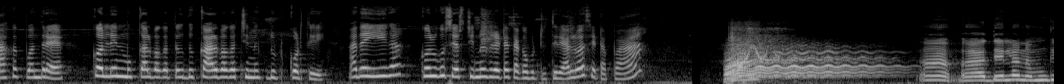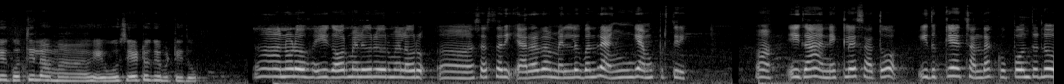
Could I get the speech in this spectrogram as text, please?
ಹಾಕಕ್ಕೆ ಬಂದರೆ ಕಲ್ಲಿನ ಮುಕ್ಕಾಲು ಭಾಗ ತೆಗೆದು ಕಾಲು ಭಾಗ ಚಿನ್ನಕ್ಕೆ ದುಡ್ಡು ಕೊಡ್ತೀರಿ. ಅದೇ ಈಗ ಕಲ್ಗೂ ಸೇರಿಸಿ ಚಿನ್ನದ ರೇಟೆ ತಗೊಬಿಟ್ಟಿರ್ತೀರಿ ಅಲ್ವಾ ಸೆಟಪ್ಪ? ಅದೆಲ್ಲ ನಮಗೆ ಗೊತ್ತಿಲ್ಲ ಅಮ್ಮ ಸೇಟುಗೆ ಬಿಟ್ಟಿದ್ದು. ನೋಡು ಈಗ ಅವ್ರ ಮೇಲೆ ಇವರು ಇವ್ರ ಮೇಲೆ ಅವರು. ಸರಿ ಸರಿ ಯಾರು ಮೆಲ್ಲಗೆ ಬಂದರೆ ಹಂಗೆ ಅಮ್ಬಿಡ್ತೀರಿ ಹಾಂ ಈಗ ನೆಕ್ಲೆಸ್ ಆಯ್ತು ಇದಕ್ಕೆ ಚಂದ ಕುಪ್ಪು ಅಂತದ್ದು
